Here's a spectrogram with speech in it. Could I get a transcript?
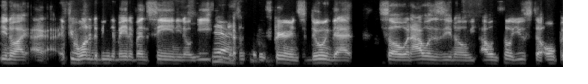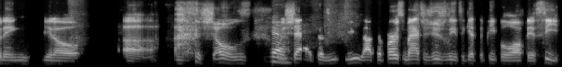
you know I, I if you wanted to be in the main event scene you know he, he Yeah. definitely had experience doing that so when i was you know i was so used to opening you know uh shows Yeah. with Shad because you, you uh, the first match is usually to get the people off their seat,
